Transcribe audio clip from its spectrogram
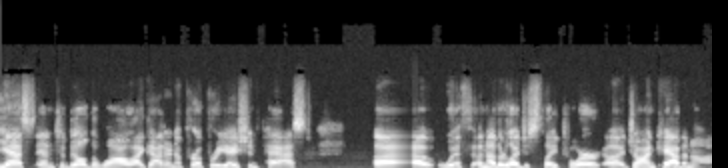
Yes, and to build the wall, I got an appropriation passed uh, with another legislator, uh, John Kavanagh,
